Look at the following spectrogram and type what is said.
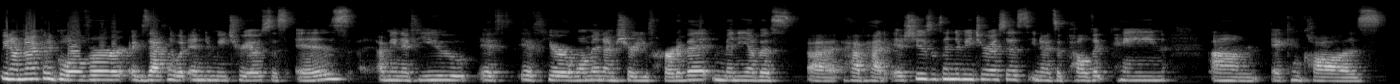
you know I'm not going to go over exactly what endometriosis is. I mean, if you if if you're a woman, I'm sure you've heard of it. Many of us uh, have had issues with endometriosis. You know, it's a pelvic pain. Um, it can cause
